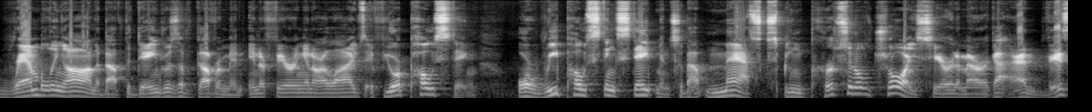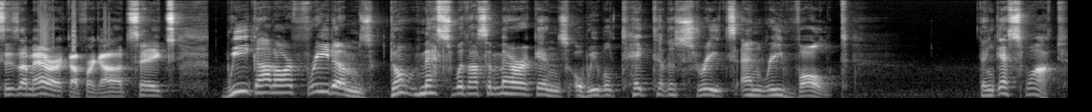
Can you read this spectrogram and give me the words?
rambling on about the dangers of government interfering in our lives, if you're posting or reposting statements about masks being personal choice here in America, and this is America for God's sakes. We got our freedoms. Don't mess with us Americans, or we will take to the streets and revolt. Then guess what?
